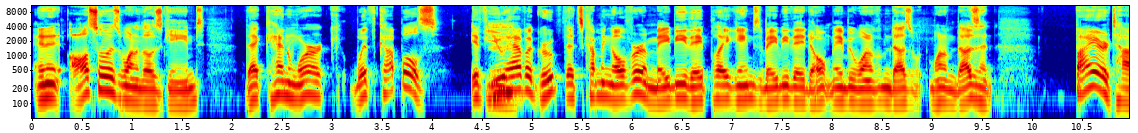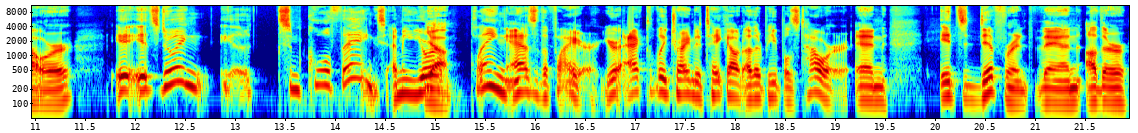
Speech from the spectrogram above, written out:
And it also is one of those games that can work with couples if you mm. have a group that's coming over and maybe they play games, maybe they don't, maybe one of them does, one of them doesn't. Fire Tower, it, it's doing some cool things. I mean, you're yeah. playing as the fire. You're actively trying to take out other people's tower, and it's different than other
